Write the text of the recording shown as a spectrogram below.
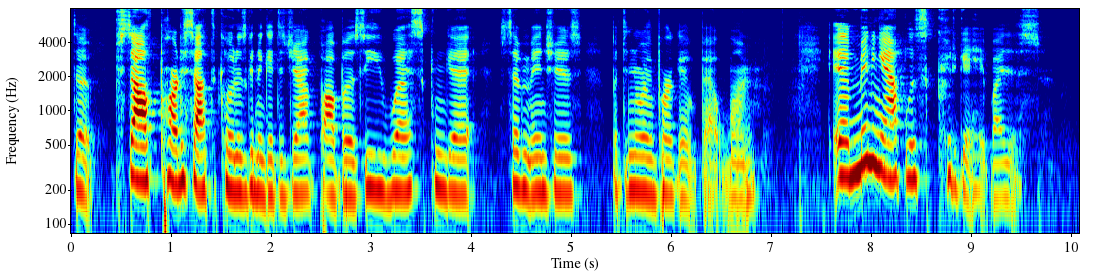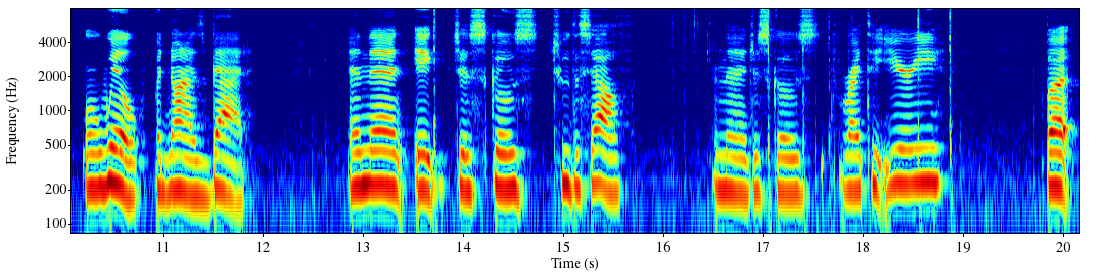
The south part of South Dakota is going to get the jackpot, but the west can get 7 inches, but the northern part get about 1. And Minneapolis could get hit by this, or will, but not as bad and then it just goes to the south. And then it just goes right to Erie. But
